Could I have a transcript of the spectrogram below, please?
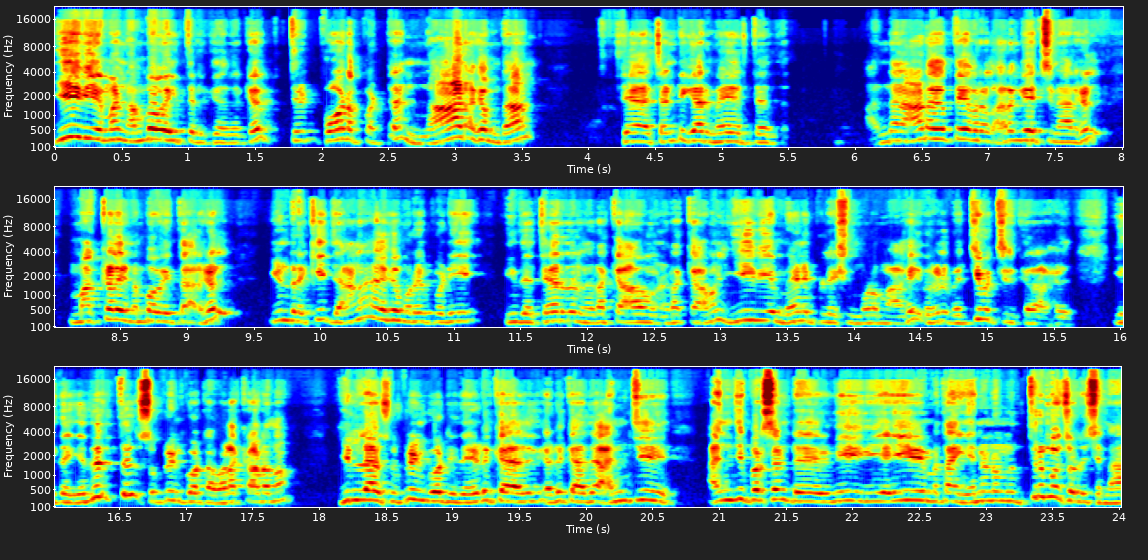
இவிஎம் நம்ப வைத்திருக்கிறதுக்கு போடப்பட்ட நாடகம் தான் சண்டிகார் மேயர் தேர்தல். அந்த நாடகத்தை அவர்கள் அரங்கேற்றினார்கள் மக்களை நம்ப வைத்தார்கள். இன்றைக்கு ஜனநாயக முறைப்படி இந்த தேர்தல் நடக்காம நடக்காமல் இவிஎம் மேனிப்புலேஷன் மூலமாக இவர்கள் வெற்றி பெற்றிருக்கிறார்கள். இதை எதிர்த்து சுப்ரீம் கோர்ட்டை வழக்காடணும். இல்ல சுப்ரீம் கோர்ட் இதை எடுக்காது எடுக்காது. அஞ்சு அஞ்சு பர்சன்ட் இவிஎம் தான் என்னன்னு திரும்ப சொல்லுச்சுன்னா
